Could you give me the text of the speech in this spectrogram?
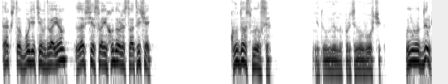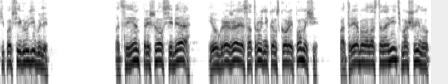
так что будете вдвоем за все свои художества отвечать». «Куда смылся?» — недоуменно протянул Вовчик. «У него дырки по всей груди были». Пациент пришел в себя и, угрожая сотрудникам скорой помощи, Потребовал остановить машину,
